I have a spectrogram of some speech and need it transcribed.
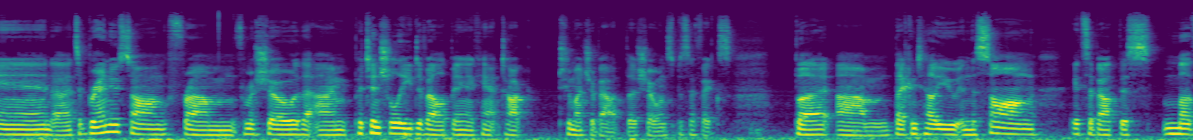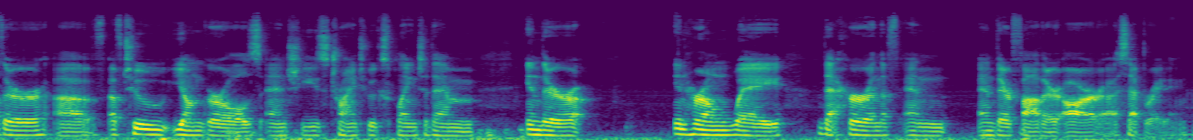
and uh, it's a brand new song from from a show that I'm potentially developing. I can't talk too much about the show in specifics, but um, but I can tell you in the song it's about this mother of of two young girls, and she's trying to explain to them in their in her own way that her and the and and their father are uh, separating,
